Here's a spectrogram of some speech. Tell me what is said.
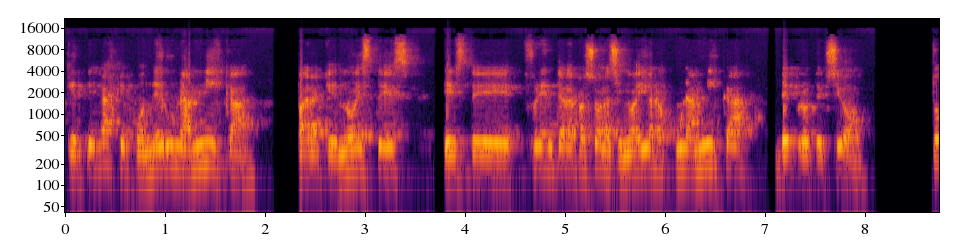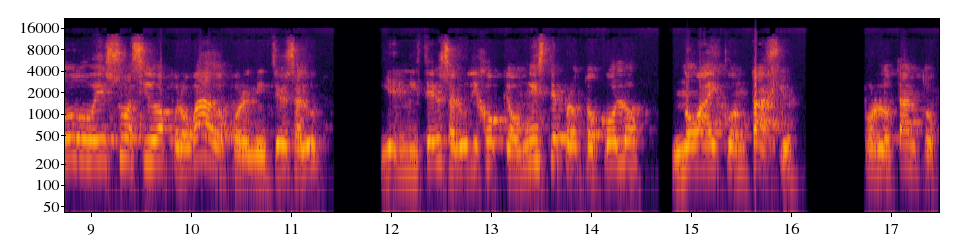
que tengas que poner una mica para que no estés este, frente a la persona, sino hay una, una mica de protección. Todo eso ha sido aprobado por el Ministerio de Salud y el Ministerio de Salud dijo que con este protocolo no hay contagio. Por lo tanto,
